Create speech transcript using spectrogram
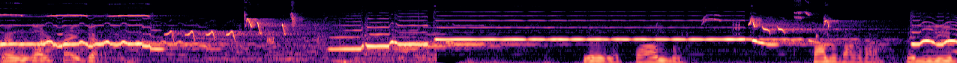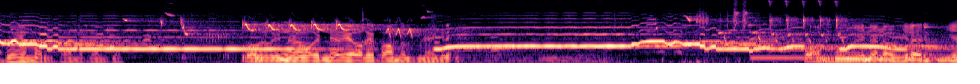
பெங்கால் டைகர். இவங்கள பாம்பு. பாம்பு பார்க்க போகிறோம் வெளியே பயமாக இருக்குது பாம்பை காமிக்க. வகை என்ன வகை நிறையா வகை பாம்பு இருக்குன்னு நினைக்கிறேன். பாம்பு என்னென்ன வகையில் இருக்குங்க?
